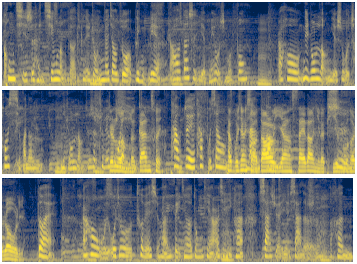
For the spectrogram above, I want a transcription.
空气是很清冷的，就那种嗯应该叫做凛冽，然后但是也没有什么风，嗯，然后那种冷也是我超喜欢的那种冷，就是特别就是过冷的瘾。干脆，它对它不像它不像小刀一样塞到你的皮肤和肉里。对，然后我我就特别喜欢北京的冬天，而且你嗯。看下雪也下得嗯。很，嗯，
